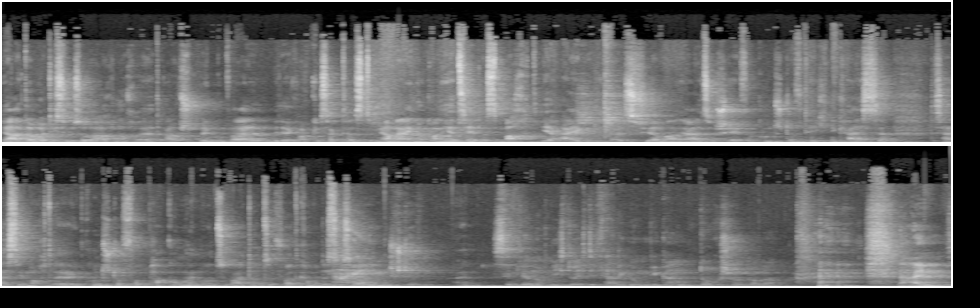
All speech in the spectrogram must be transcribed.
Ja, da wollte ich sowieso auch noch äh, drauf springen, weil, wie du gerade gesagt hast, wir haben ja eigentlich noch gar nicht erzählt, was macht ihr eigentlich als Firma. Ja, also Schäfer Kunststofftechnik heißt ja. Das heißt, ihr macht äh, Kunststoffverpackungen und so weiter und so fort. Kann man das so sagen? Stimmt. Nein? Sind wir noch nicht durch die Fertigung gegangen? Doch schon, oder? Nein.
